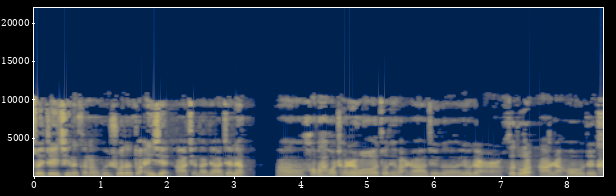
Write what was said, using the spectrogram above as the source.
所以这一期呢可能会说的短一些啊，请大家见谅。啊，好吧，我承认我昨天晚上这个有点喝多了啊，然后这个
